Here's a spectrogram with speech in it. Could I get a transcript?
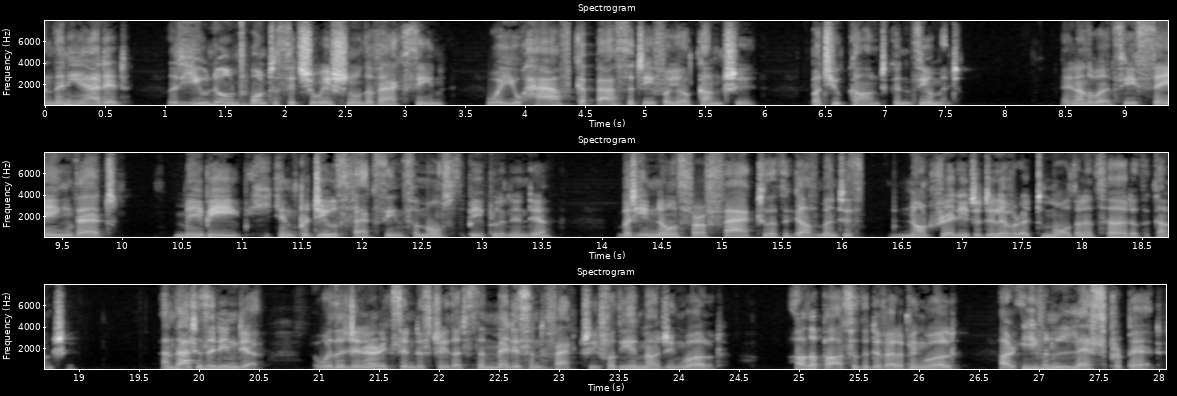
And then he added that you don't want a situation with the vaccine where you have capacity for your country, but you can't consume it. In other words, he's saying that maybe he can produce vaccines for most of the people in India, but he knows for a fact that the government is not ready to deliver it to more than a third of the country. And that is in India, with a generics industry that is the medicine factory for the emerging world. Other parts of the developing world are even less prepared.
